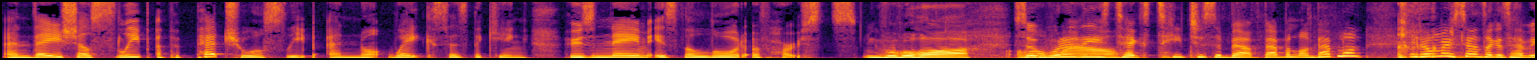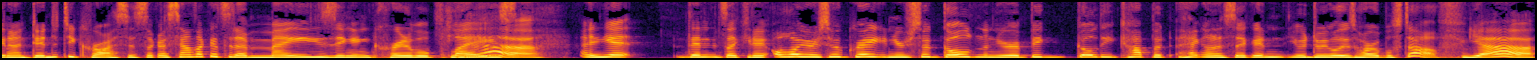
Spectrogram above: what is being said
and they shall sleep a perpetual sleep and not wake, says the king, whose name is the Lord of hosts. Whoa. So, Oh, what wow. do these texts teach us about Babylon? Babylon, it almost sounds like it's having an identity crisis. Like, it sounds like it's an amazing, incredible place. Yeah. And yet, then it's like, you know, oh, you're so great and you're so golden and you're a big goldy cup, but hang on a second, you're doing all this horrible stuff. Yeah,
